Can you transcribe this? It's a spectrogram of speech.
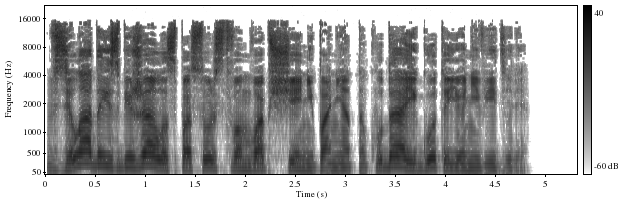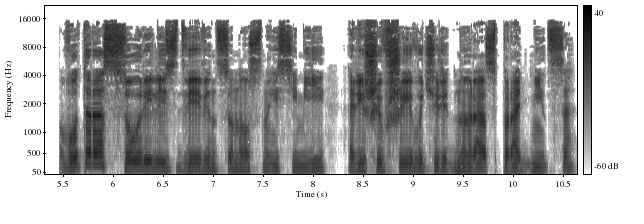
взяла да избежала с посольством вообще непонятно куда, и год ее не видели. Вот и рассорились две венценосные семьи, решившие в очередной раз породниться.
